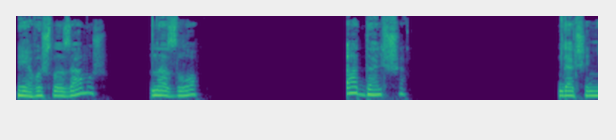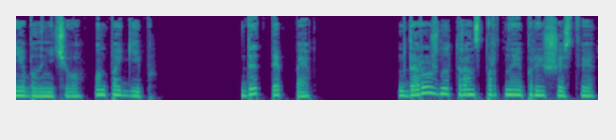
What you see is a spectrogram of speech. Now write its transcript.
Я вышла замуж, на зло. А дальше? Дальше не было ничего. Он погиб. ДТП. Дорожно-транспортное происшествие.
